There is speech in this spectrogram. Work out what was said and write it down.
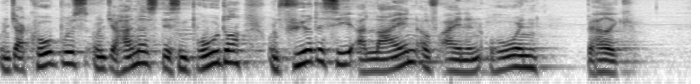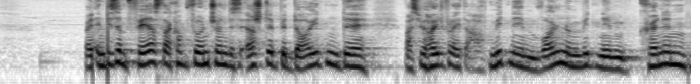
und Jakobus und Johannes, dessen Bruder, und führte sie allein auf einen hohen Berg. In diesem Vers, da kommt für uns schon das erste Bedeutende, was wir heute vielleicht auch mitnehmen wollen und mitnehmen können,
